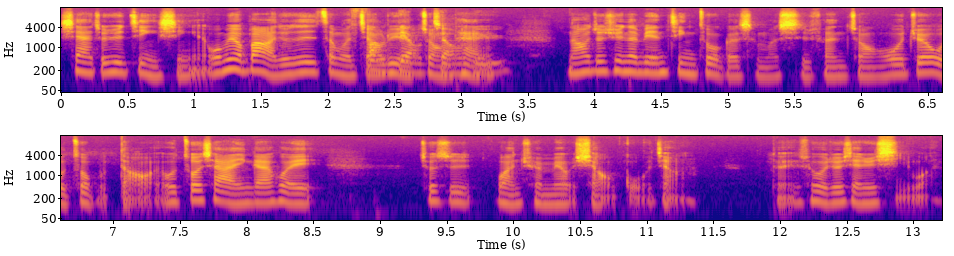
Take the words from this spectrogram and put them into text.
现在就去静心，诶，我没有办法就是这么焦虑的状态然后就去那边静坐个什么十分钟，我觉得我做不到，诶我坐下来应该会就是完全没有效果这样。对，所以我就先去洗碗，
